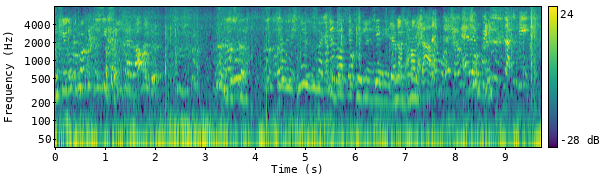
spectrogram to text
Nu ska vi gå tillbaka till Cissi. Nu är vi på väg tillbaka till eh, Nanne. Han är Eller pizza kick.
